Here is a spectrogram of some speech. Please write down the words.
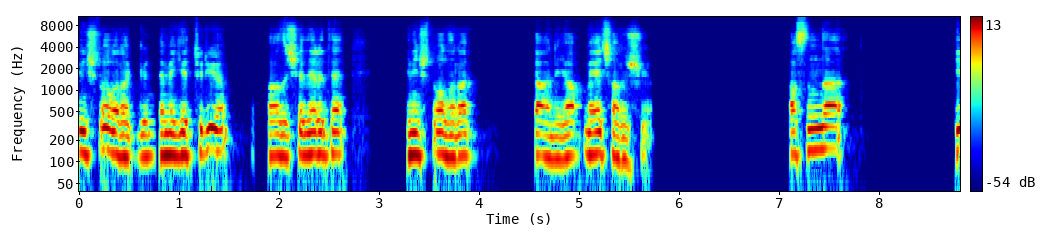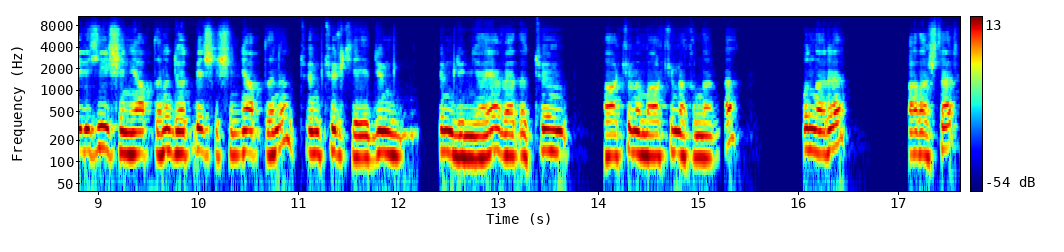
bilinçli olarak gündeme getiriyor. Bazı şeyleri de bilinçli olarak yani yapmaya çalışıyor. Aslında bir iki kişinin yaptığını, 4-5 kişinin yaptığını tüm Türkiye'ye, tüm, tüm dünyaya ve da tüm hakim ve mahkum yakınlarına bunları arkadaşlar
